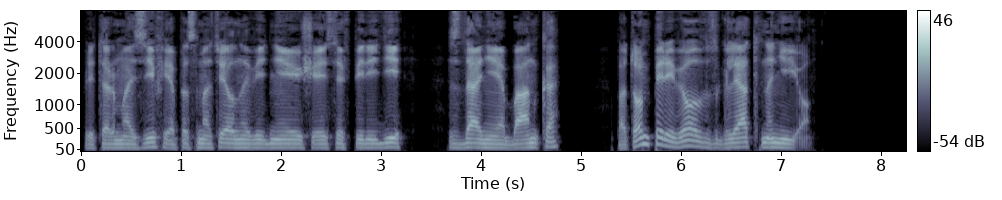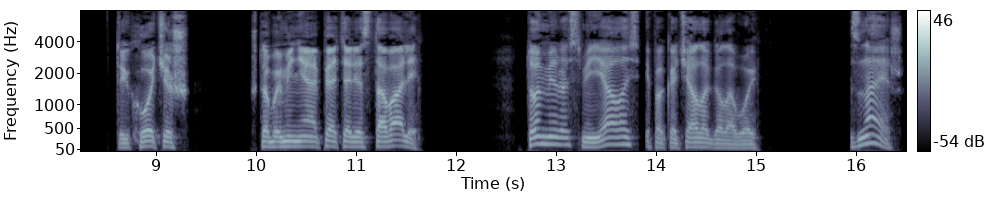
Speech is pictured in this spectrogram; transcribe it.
Притормозив, я посмотрел на виднеющееся впереди здание банка, потом перевел взгляд на нее. «Ты хочешь, чтобы меня опять арестовали?» Томми рассмеялась и покачала головой. «Знаешь,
